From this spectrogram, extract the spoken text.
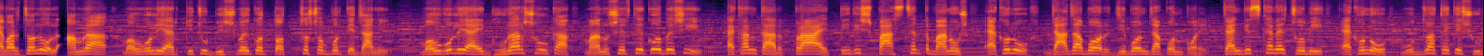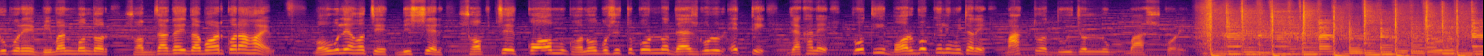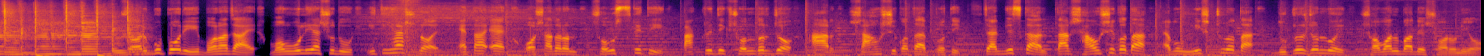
এবার চলুন আমরা মঙ্গোলিয়ার কিছু বিস্ময়কর তথ্য সম্পর্কে জানি। মঙ্গোলিয়ায় ঘোড়ার সংখ্যা মানুষের থেকেও বেশি। এখানকার প্রায় তিরিশ পার্সেন্ট মানুষ এখনও যাযাবর জীবনযাপন করে। চ্যান্ডিস খানের ছবি এখনও মুদ্রা থেকে শুরু করে বিমানবন্দর সব জায়গায় ব্যবহার করা হয়। মঙ্গোলিয়া হচ্ছে বিশ্বের সবচেয়ে কম ঘনবসতিপূর্ণ দেশগুলোর একটি, যেখানে প্রতি বর্গ কিলোমিটারে মাত্র দুইজন লোক বাস করে। সর্বোপরি বলা যায়, মঙ্গোলিয়া শুধু ইতিহাস নয়, এটা এক অসাধারণ সংস্কৃতি, প্রাকৃতিক সৌন্দর্য আর সাহসিকতার প্রতীক। চাঙ্গিস খান তার সাহসিকতা এবং নিষ্ঠুরতা দুটোর জন্যই সমানভাবে স্মরণীয়।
